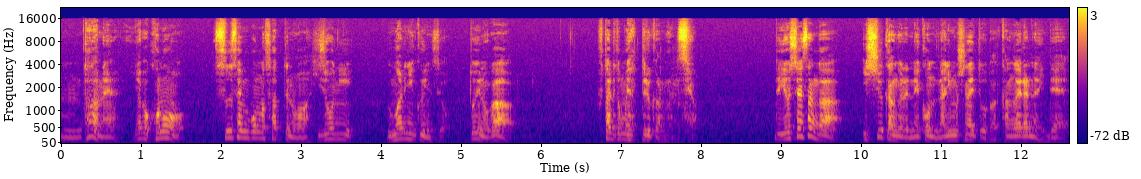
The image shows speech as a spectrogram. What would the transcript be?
うん、ただねやっぱこの数千本の差っていうのは非常に埋まりにくいんですよ。というのが2人ともやってるからなんですよ。で吉田さんが1週間ぐらい寝込んで何もしないってことは考えられないんで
